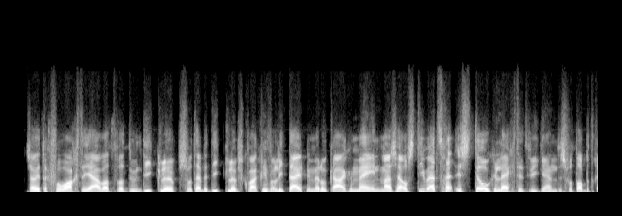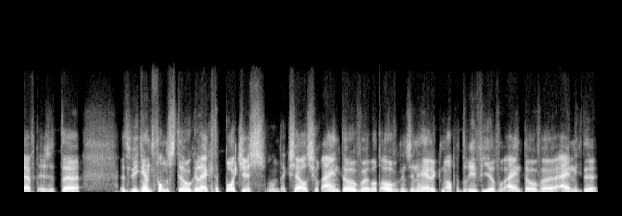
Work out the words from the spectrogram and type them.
Zou je toch verwachten, ja, wat, wat doen die clubs, wat hebben die clubs qua rivaliteit nu met elkaar gemeen? Maar zelfs die wedstrijd is stilgelegd dit weekend. Dus wat dat betreft is het het weekend van de stilgelegde potjes. Want Excelsior Eindhoven, wat overigens een hele knappe 3-4 voor Eindhoven eindigde,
